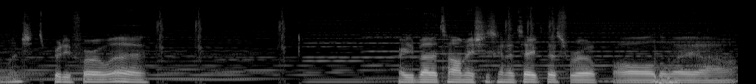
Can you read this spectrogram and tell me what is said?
The winch is pretty far away. Are you about to tell me she's gonna take this rope all the way out?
